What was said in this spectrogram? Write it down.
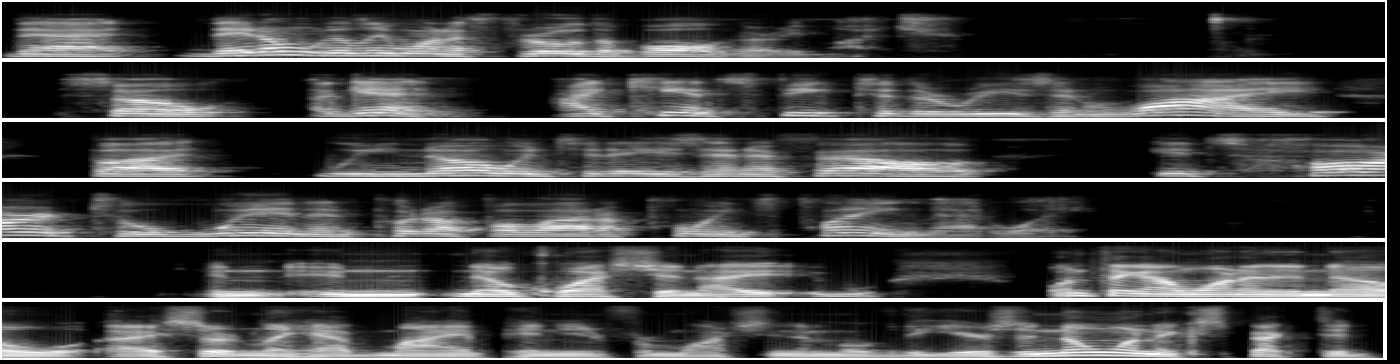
that they don't really want to throw the ball very much. So again, I can't speak to the reason why, but we know in today's NFL, it's hard to win and put up a lot of points playing that way. And, and no question. I one thing I wanted to know, I certainly have my opinion from watching them over the years, and no one expected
